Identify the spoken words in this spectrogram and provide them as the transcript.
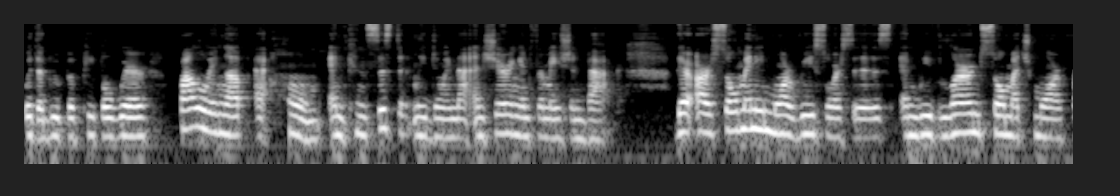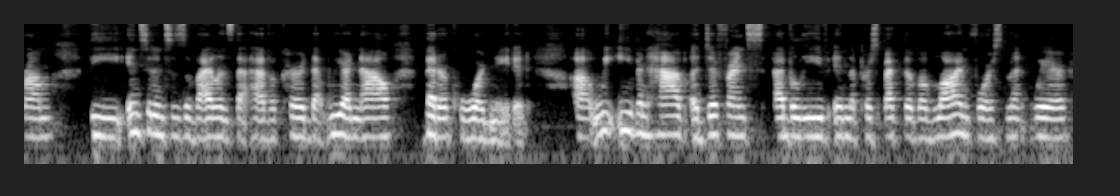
with a group of people, we're following up at home and consistently doing that and sharing information back. There are so many more resources, and we've learned so much more from the incidences of violence that have occurred that we are now better coordinated. Uh, we even have a difference, I believe, in the perspective of law enforcement where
